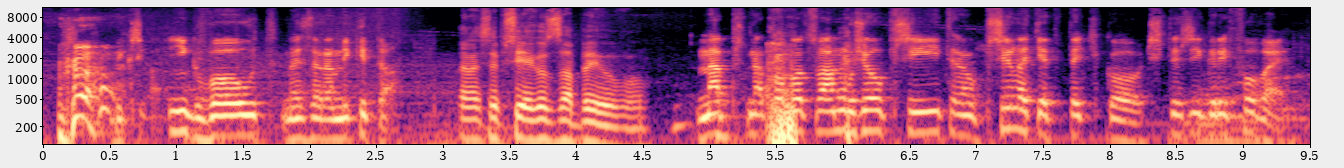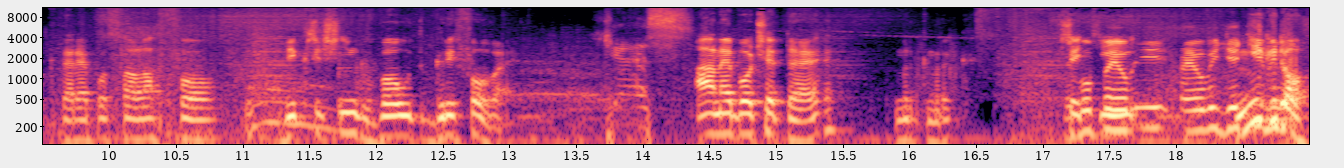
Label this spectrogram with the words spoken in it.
Vykřičník Vote, mezera Nikita. Ten se přijde jako zabiju. Na, na pomoc vám můžou přijít, no, přiletět teďko čtyři grifové, které poslala FO, vykřičník Vote grifové. Yes! A nebo čete, mrk mrk. Nebo Třetí, pejový, pejový děti. nikdo,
